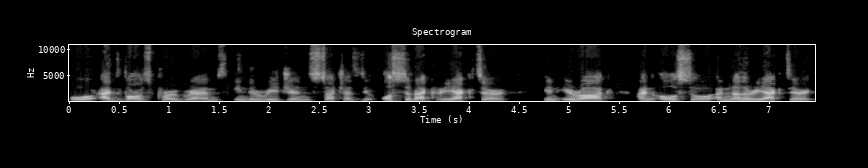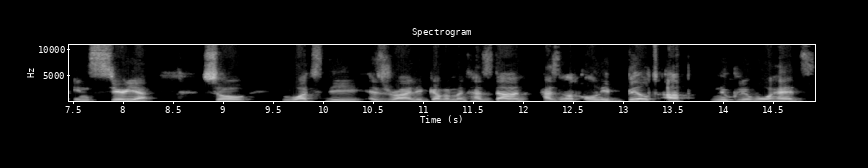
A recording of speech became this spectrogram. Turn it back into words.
or advanced programs in the region, such as the Osirak reactor in Iraq and also another reactor in Syria. So what the Israeli government has done has not only built up nuclear warheads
